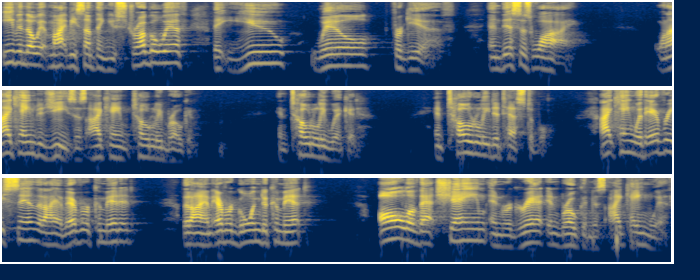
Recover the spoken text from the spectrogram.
even though it might be something you struggle with, that you will forgive. And this is why. When I came to Jesus, I came totally broken and totally wicked and totally detestable. I came with every sin that I have ever committed, that I am ever going to commit. All of that shame and regret and brokenness I came with.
